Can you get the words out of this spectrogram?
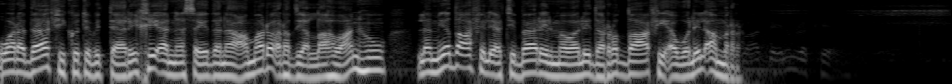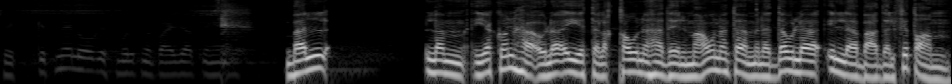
ورد في كتب التاريخ أن سيدنا عمر رضي الله عنه لم يضع في الاعتبار المواليد الرضع في أول الأمر بل لم يكن هؤلاء يتلقون هذه المعونة من الدولة إلا بعد الفطام.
